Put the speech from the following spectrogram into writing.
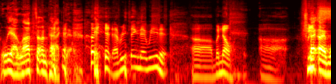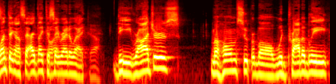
Well, yeah, lots to unpack there. hit everything that we hit. Uh, but no. Uh, All Chiefs. one thing I'll say, I'd like to say ahead. right away. Yeah. the Rodgers Mahomes Super Bowl would probably,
